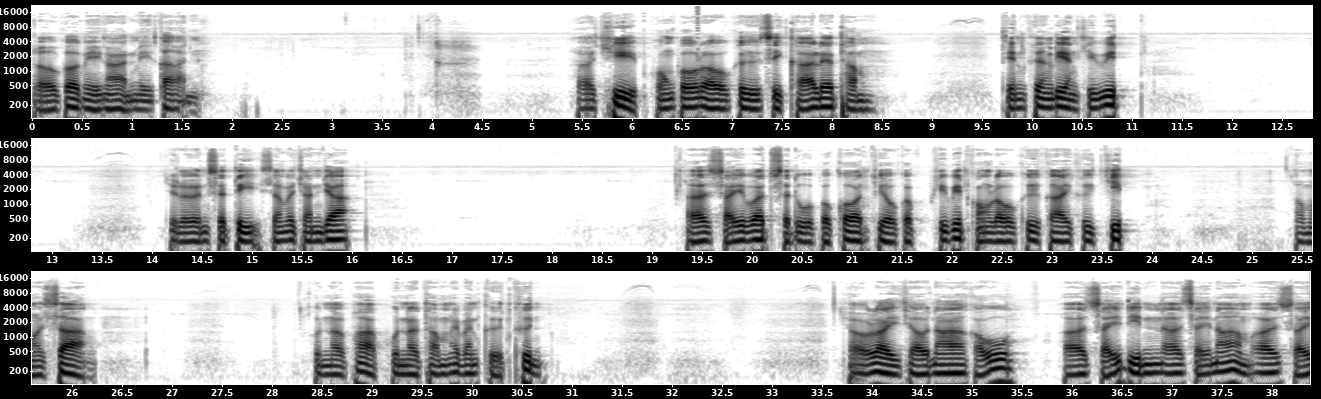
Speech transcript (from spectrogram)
เราก็มีงานมีการ อาชีพของพวกเราคือศิกขาและธรรม เป็นเครื่องเลี้ยงชีวิต เจริญสติสัมปชัญญะ อาศัยวัสดุอุปกรณ์เกี่ยวกับชีวิตของเราคือกายคือจิต เอามาสร้าง คุณภาพคุณธรรมให้มันเกิดขึ้น ชาวไร่ชาวนาเขาอาศัยดิน อาศัยน้ำอาศัย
